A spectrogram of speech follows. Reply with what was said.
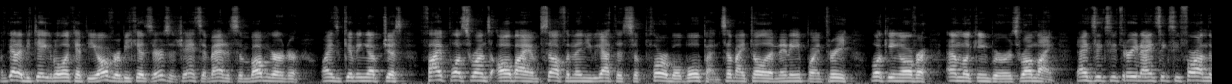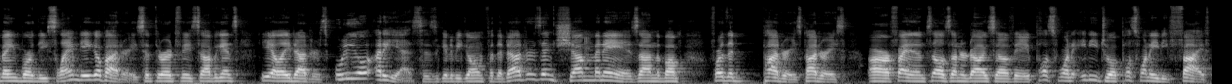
I've got to be taking a look at the over because there's a chance that Madison Bumgarner winds giving up just five plus runs all by himself, and then you've got this deplorable bullpen. Total at an 8.3, looking over and looking Brewers run line. 963, 964 on the bang board. The Slam Diego Padres hit the road face off against the LA Dodgers. Julio Urias is going to be going for the Dodgers, and Sean Manaea is on the bump for the Padres. Padres are finding themselves underdogs of a plus 180 to a plus 185.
